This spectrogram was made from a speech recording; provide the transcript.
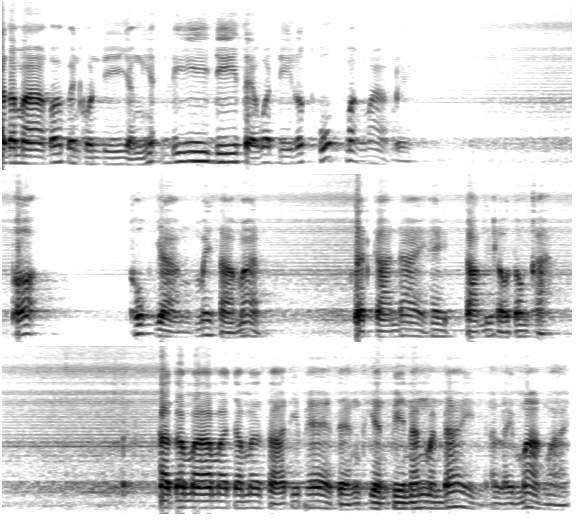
อาตมาก็เป็นคนดีอย่างเนี้ย ดีดีแต่ว่าดีแล้วทุกข์มาก ๆ เลย เพราะทุกอย่างไม่สามารถจัดการได้ให้ตามที่เราต้องการอาตมามาจำพรรษาที่แพร่แสงเทียนปีนั้นมันได้อะไรมากมาย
